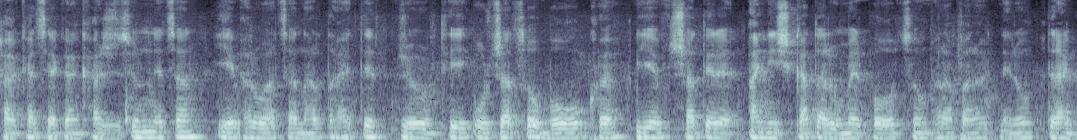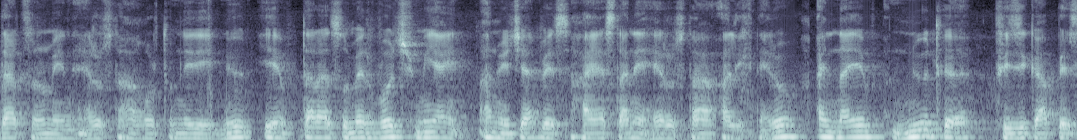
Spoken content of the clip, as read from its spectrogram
քաղաքացիական քաջություն ունեցան եւ հրվածան արտահայտել ժողովրդի ուռճացող բողոքը եւ շատերը այնիշ կատարում էր փողոցում, հրապարակներում, դրանք դարձնում էին հերոստահաղորդումների նյութ եւ տարածում էր ոչ միայն անմիջապես Հայաստանի հերոստա ալիքներով, այլ նաեւ նյութը ֆիզիկապես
